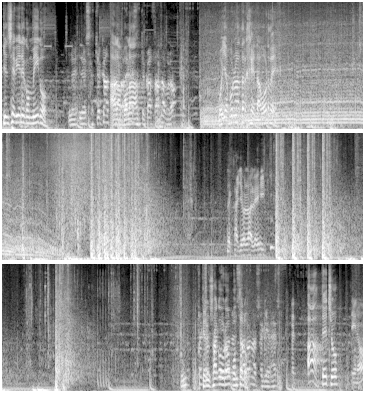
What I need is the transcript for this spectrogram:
¿Quién se viene conmigo? Le- Les estoy calzando. A la eh, bola. Les estoy calzando, bro. Voy a poner una tarjeta, borde. Le cayó la ley. ¿Quieres un saco, bro? El Póntelo. No sé quién es. ¡Ah! Techo. Sí, ¿no?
